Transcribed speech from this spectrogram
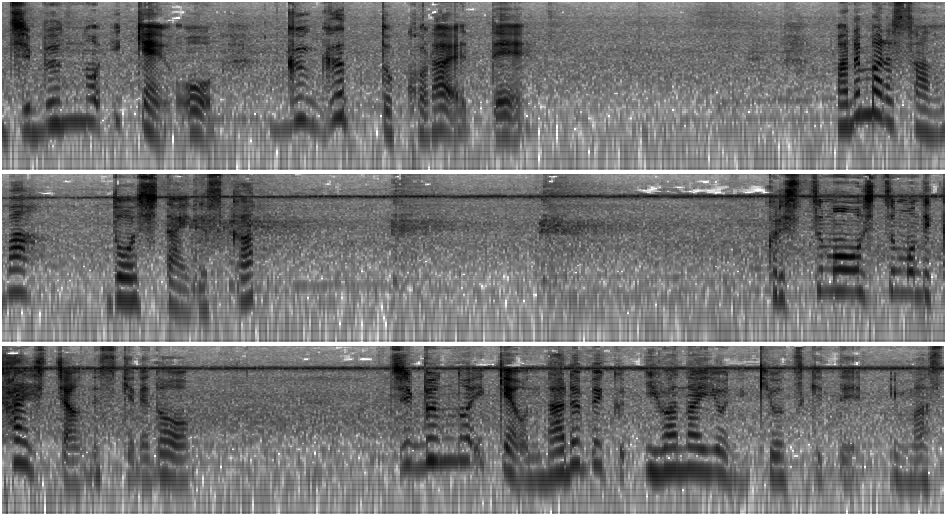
自分の意見をぐぐっとこらえて「まるさんはどうしたいですか?」これ質問を質問で返しちゃうんですけれど自分の意見をなるべく言わないように気をつけています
